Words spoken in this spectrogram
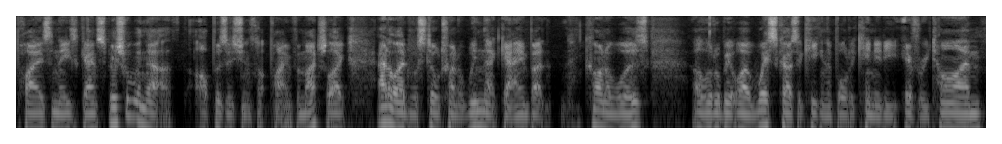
players in these games, especially when the opposition's not playing for much. Like Adelaide was still trying to win that game, but kind of was a little bit like West Coast are kicking the ball to Kennedy every time.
